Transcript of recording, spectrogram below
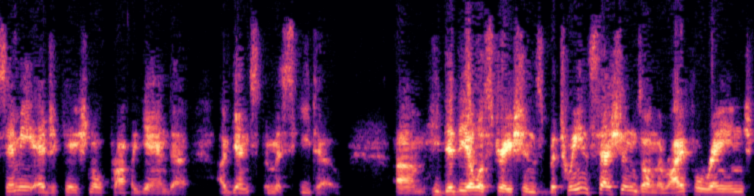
semi-educational propaganda against the mosquito. Um, he did the illustrations between sessions on the rifle range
